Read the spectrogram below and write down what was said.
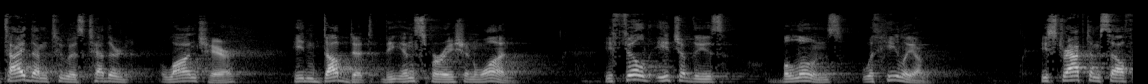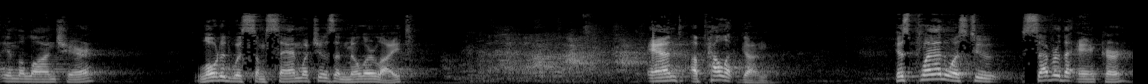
tied them to his tethered lawn chair. He dubbed it the Inspiration One. He filled each of these balloons with helium. He strapped himself in the lawn chair, loaded with some sandwiches and Miller Lite, and a pellet gun. His plan was to sever the anchor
